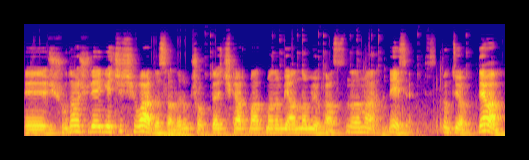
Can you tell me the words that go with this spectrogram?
Ee, şuradan şuraya geçiş vardı sanırım. Çok da çıkartma atmanın bir anlamı yok aslında ama neyse. Sıkıntı yok. Devam.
